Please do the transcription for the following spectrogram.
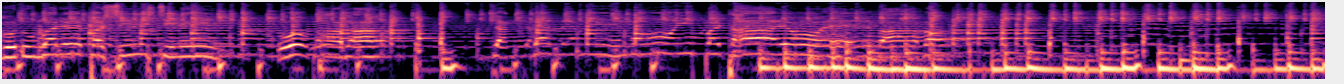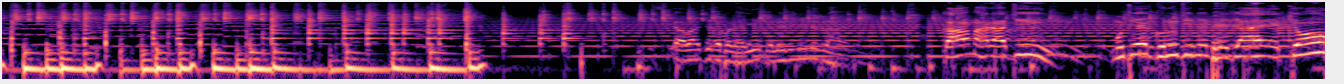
गुरुवर वशिष्ठ ने ओ बाबा, जंगल में मोई पठायो है बाबा। आवाज़ बढ़ाइए, गले में नहीं लग रहा। कहा, महाराज जी, मुझे गुरुजी ने भेजा है, क्यों?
